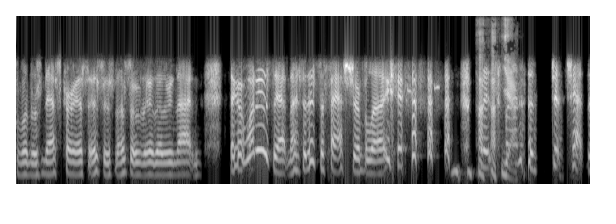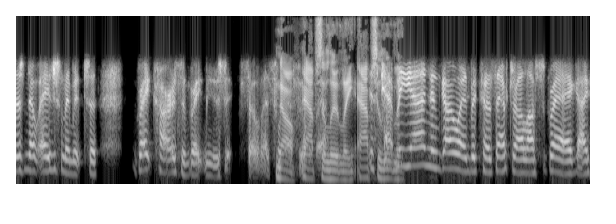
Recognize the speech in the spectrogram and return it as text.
one of those NASCAR SSs, and I was over there the other night. And they go, "What is that?" And I said, "It's a fast Chevrolet." but it's fun Yeah. to chit chat. There's no age limit to great cars and great music. So that's what No, feel about absolutely, It's kept me young and going because after I lost Greg, I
